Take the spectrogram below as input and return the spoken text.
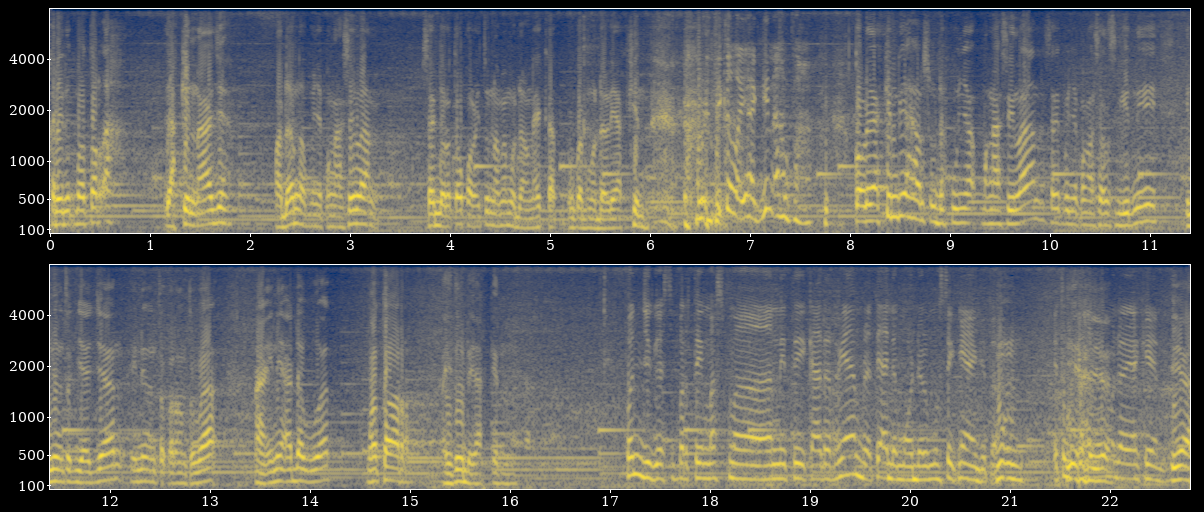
kredit motor ah, yakin aja. Padahal nggak punya penghasilan. Saya baru tahu kalau itu namanya modal nekat, bukan modal yakin. Berarti kalau yakin apa? kalau yakin dia harus udah punya penghasilan, saya punya penghasilan segini, ini untuk jajan, ini untuk orang tua. Nah ini ada buat motor, nah, itu udah yakin. Pun juga seperti Mas meniti karirnya berarti ada modal musiknya gitu. Mm-mm. Itu Iya, modal, iya. modal yakin. Iya.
